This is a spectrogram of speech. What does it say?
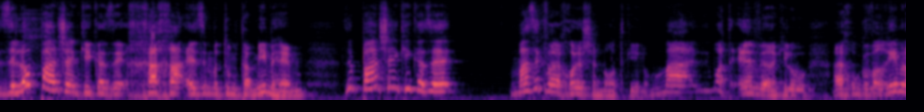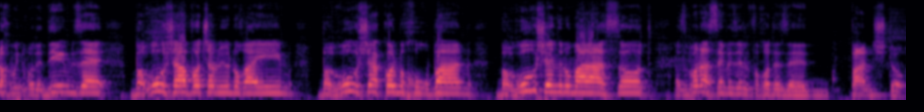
זה לא פאנצ' ליין כי כזה, חה חה, איזה מטומטמים הם, זה פאנצ' ליין כי כזה, מה זה כבר יכול לשנות, כאילו? מה, whatever, כאילו, אנחנו גברים, אנחנו מתמודדים עם זה, ברור שהאבות שלנו יהיו נוראים, ברור שהכל מחורבן, ברור שאין לנו מה לעשות, אז בוא נעשה מזה לפחות איזה פאנץ' טוב.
